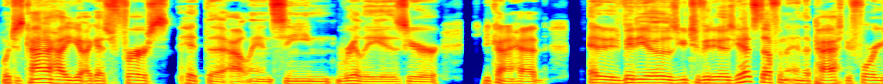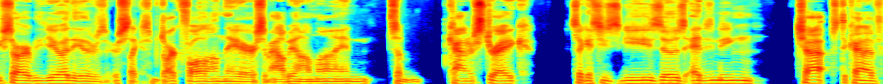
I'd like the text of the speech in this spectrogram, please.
which is kind of how you I guess first hit the Outland scene. Really, is your you kind of had edited videos, YouTube videos. You had stuff in the, in the past before you started with you. I there's, there's like some Darkfall on there, some Albion Online, some Counter Strike. So I guess you just use those editing chops to kind of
